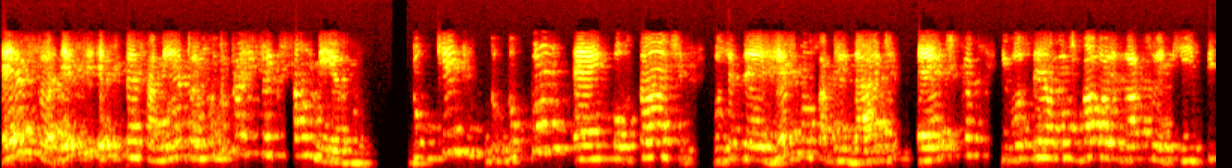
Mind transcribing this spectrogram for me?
essa, esse, esse pensamento é muito para reflexão mesmo. Do que, do, do quão é importante você ter responsabilidade ética e você realmente valorizar a sua equipe,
